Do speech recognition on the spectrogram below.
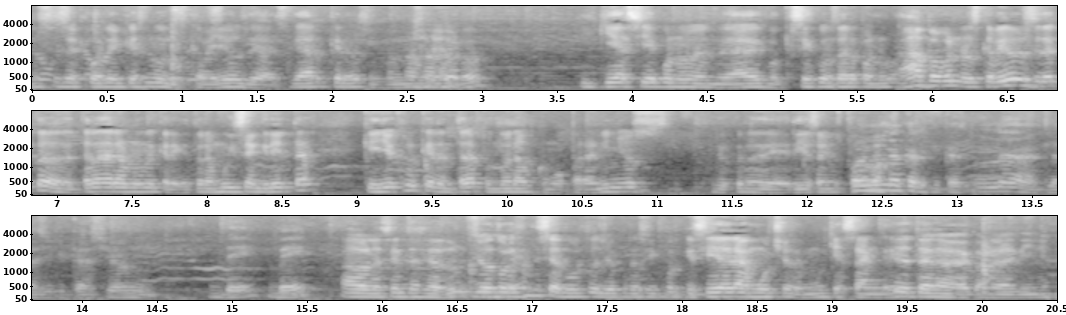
No sé si se acuerdan que es uno de los caballeros de Asgard, creo, si no me acuerdo. ¿Y qué hacía cuando lo que se con arpa? no? Ah, pues bueno, los caballeros del Zodiaco de entrada eran una caricatura muy sangrienta. Que yo creo que de entrada pues no era como para niños, yo creo de 10 años para abajo. una, calificación, una clasificación D, B. Adolescentes y adultos. Yo, adolescentes y adultos, yo creo sí, porque sí era mucho de mucha sangre. Yo también cuando era niño.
